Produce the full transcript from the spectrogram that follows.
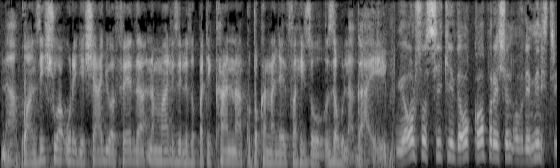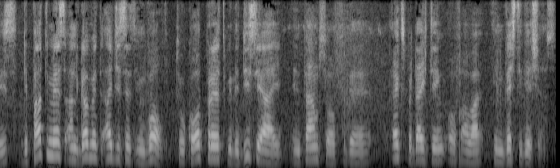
na kuanzishwa urejeshaji wa fedha na mali zilizopatikana kutokana na nyadhifa hizo za ulaghai. We are also seeking the cooperation of the ministries, departments and government agencies involved to cooperate with the DCI in terms of the expediting of our investigations.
